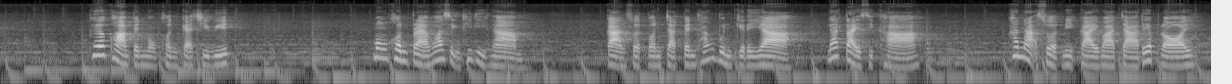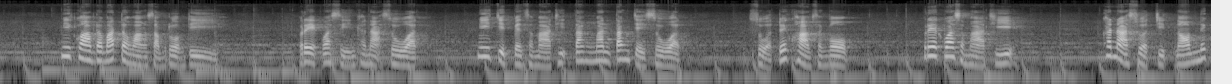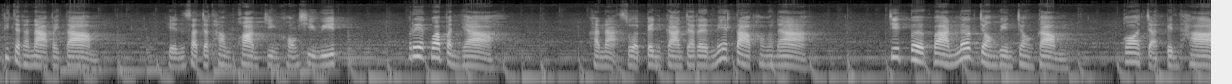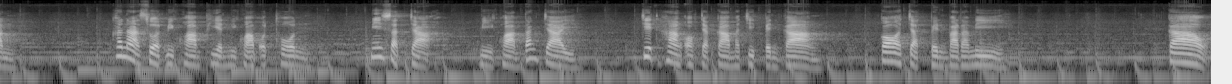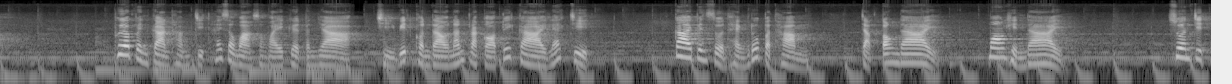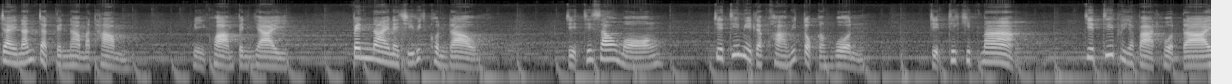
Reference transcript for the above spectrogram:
8. เพื่อความเป็นมงคลแก่ชีวิต มงคลแปลว่าสิ่งที่ดีงาม การสวดมนต์จัดเป็นทั้งบุญกิริยาและไตรสิกขา ขณะสวดมีกายวาจาเรียบร้อย มีความระมัดระวังสำรวมดี เรียกว่าศีลขณะสวด มีจิตเป็นสมาธิตั้งมั่นตั้งใจสวด สวดด้วยความสงบ เรียกว่าสมาธิ ขณะสวดจิตน้อมนึกพิจารณาไปตาม เห็นสัจธรรมความจริงของชีวิต เรียกว่าปัญญา ขณะสวดเป็นการเจริญเมตตาภาวนา จิตเบิกบานเลิกจองเวรจองกรรม ก็จัดเป็นทาน ขณะสวดมีความเพียรมีความอดทน มีสัจจะมีความตั้งใจ จิตห่างออกจากกามจิตเป็นกลาง ก็จัดเป็นบารมี 9. เพื่อเป็นการทำจิตให้สว่างไสวัยเกิดปัญญา ชีวิตคนเรานั้นประกอบด้วยกายและจิต กายเป็นส่วนแห่งรูปธรรม จับต้องได้ มองเห็นได้ ส่วนจิตใจนั้นจัดเป็นนามธรรม มีความเป็นใย เป็นนายในชีวิตคนเรา จิตที่เศร้าหมอง จิตที่มีแต่ความวิตกกังวล จิตที่คิดมาก จิตที่พยาบาทโหดร้าย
